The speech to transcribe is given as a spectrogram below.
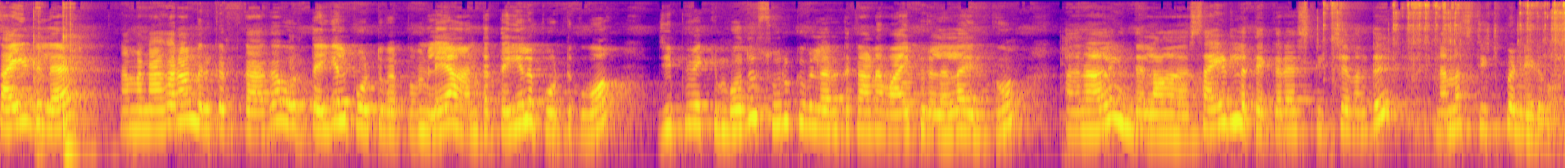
சைடில் நம்ம நகரம் இருக்கிறதுக்காக ஒரு தையல் போட்டு வைப்போம் இல்லையா? அந்த தையலை போட்டுக்குவோம். ஜிப்பு வைக்கும்போது சுருக்கு விழுறதுக்கான வாய்ப்புகள் எல்லாம் இருக்கும். அதனால் இந்த லா சைடில் தைக்கிற ஸ்டிச்சை வந்து நம்ம ஸ்டிச் பண்ணிடுவோம்.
